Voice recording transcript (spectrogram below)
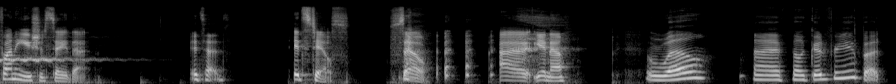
Funny you should say that. It's heads. It's tails. So, uh, you know, Well, I felt good for you, but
